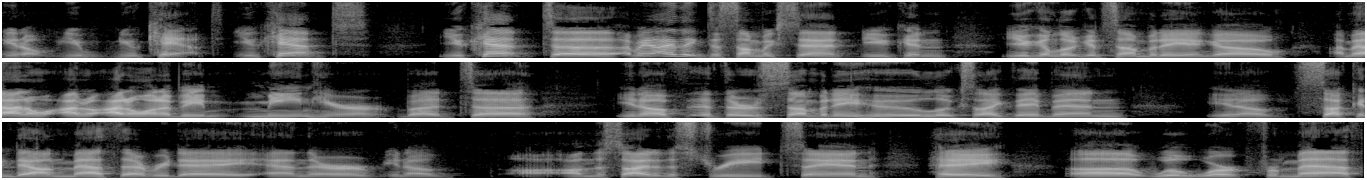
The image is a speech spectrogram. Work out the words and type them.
you know, you you can't you can't you can't. Uh, I mean, I think to some extent you can you can look at somebody and go. I mean, I don't I don't I don't want to be mean here, but uh, you know, if, if there's somebody who looks like they've been, you know, sucking down meth every day and they're, you know, on the side of the street saying, hey, uh, we'll work for meth,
